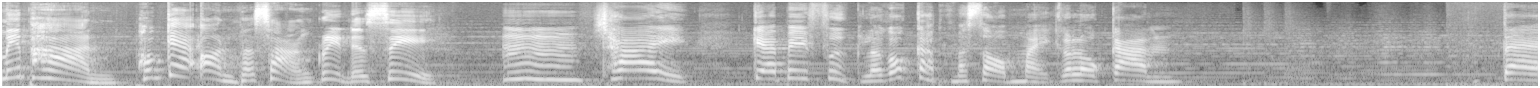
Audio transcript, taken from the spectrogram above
ไม่ผ่าน เพราะแกอ่อนภาษาอังกฤษนะสิ อืม ใช่ แกไปฝึกแล้วก็กลับมาสอบใหม่ก็แล้วกัน แต่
